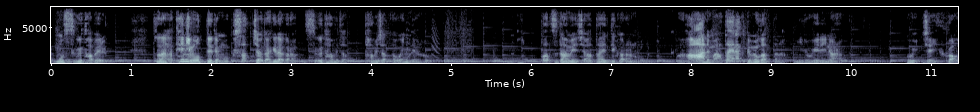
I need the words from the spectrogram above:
れもうすぐ食べる。そうなんか手に持ってても腐っちゃうだけだから、すぐ食べちゃ、食べちゃった方がいいんだよな。一発ダメージ与えてからの。あー、でも与えなくてもよかったな。二度蹴りなら。ほい、じゃあ行くか。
